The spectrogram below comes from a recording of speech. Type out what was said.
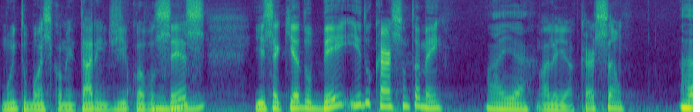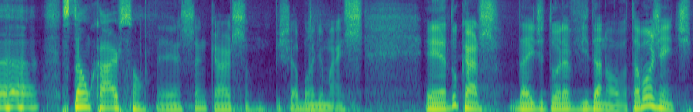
muito bom esse comentário, indico a vocês. Uhum. E esse aqui é do Bey e do Carson também. Aí, é. Olha aí, ó, Carson. São Carson. É, Sam Carson. Bicho é bom demais. É do Carson, da editora Vida Nova. Tá bom, gente?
